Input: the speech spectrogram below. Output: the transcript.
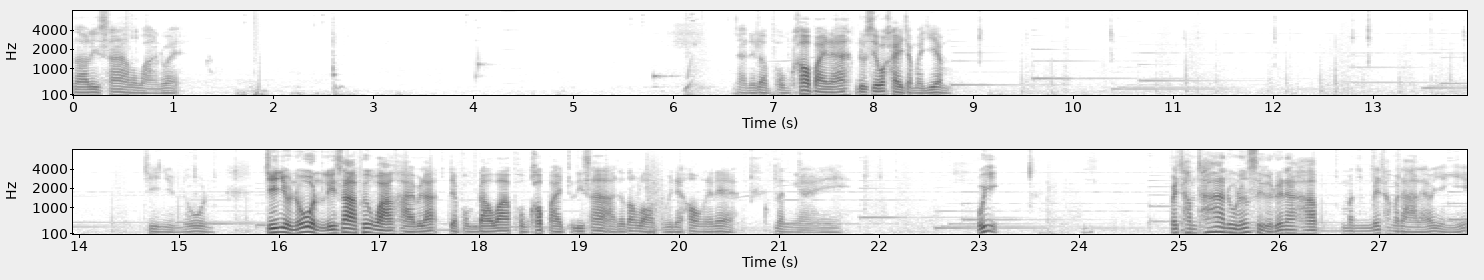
ล้วลิซ่ามาวางด้วยอะเดี๋ยวเราผมเข้าไปนะ ดูซิว่าใครจะมาเยี่ยมจีนอยู่นู่น จีนอยู่นู่น ลิซ่าเพิ่งวางหายไปแล้ว เดี๋ยวผมเดาว่าผมเข้าไปลิซ่าอาจจะต้องรอผมอยู่ในห้องแน่ๆ นั่นไง อุ้ยไปทำท่าดูหนังสือด้วยนะครับ มันไม่ธรรมดาแล้วอย่างนี้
